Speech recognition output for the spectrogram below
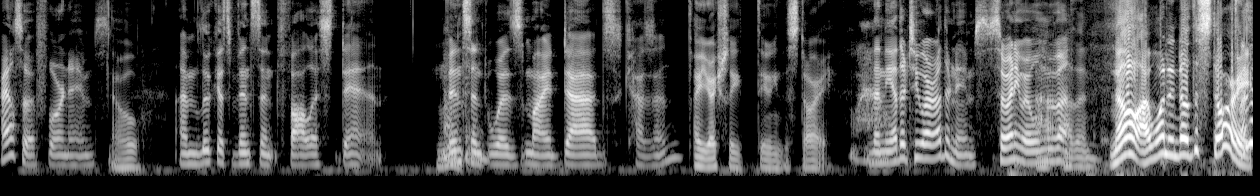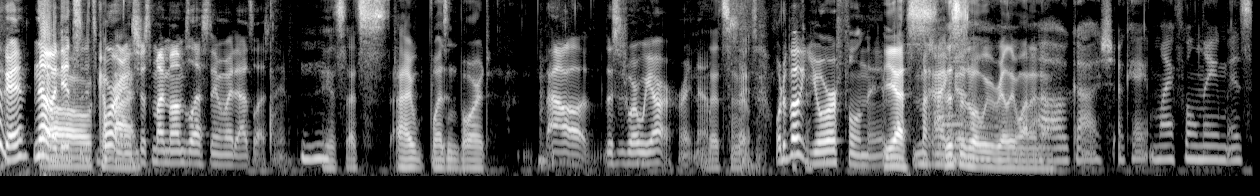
I also have four names. oh. I'm Lucas Vincent Follis Dan. Vincent was my dad's cousin. Oh, you're actually doing the story. Wow. Then the other two are other names. So anyway, we'll Uh, move on. other- No, I want to know the story. That's okay. No, it's, Oh, it's come boring. on. It's just my mom's last name and my dad's last name. Mhm. Yes, that's. I wasn't bored. Uh, this is where we are right now. That's So, amazing. what about your full name? Yes, Marijke? this is what we really want to know. Oh gosh. Okay, my full name is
